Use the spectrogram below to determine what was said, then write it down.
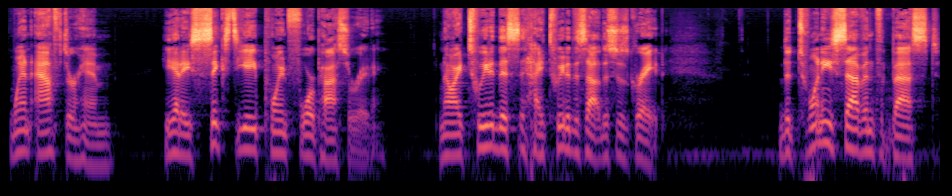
went after him, he had a 68.4 passer rating. Now I tweeted this I tweeted this out. This is great. The 27th best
